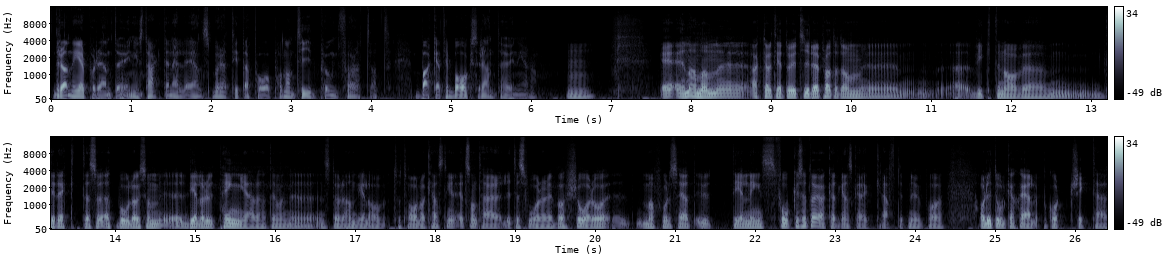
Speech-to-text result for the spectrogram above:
dra ner på räntehöjningstakten eller ens börja titta på, på någon tidpunkt för att, att backa tillbaks räntehöjningar. Då. Mm. Eh, en annan eh, aktualitet, du har ju tidigare pratat om eh, vikten av eh, direkt, alltså att bolag som eh, delar ut pengar, att det var en, eh, en, större andel av totalavkastningen. Ett sånt här lite svårare börsår och man får säga att utdelningsfokuset har ökat ganska kraftigt nu på, av lite olika skäl på kort sikt här.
